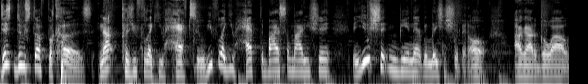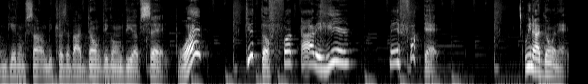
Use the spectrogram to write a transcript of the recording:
Just do stuff because, not because you feel like you have to. If you feel like you have to buy somebody shit, then you shouldn't be in that relationship at all. I gotta go out and get them something because if I don't, they're gonna be upset. What? Get the fuck out of here, man. Fuck that. We're not doing that.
